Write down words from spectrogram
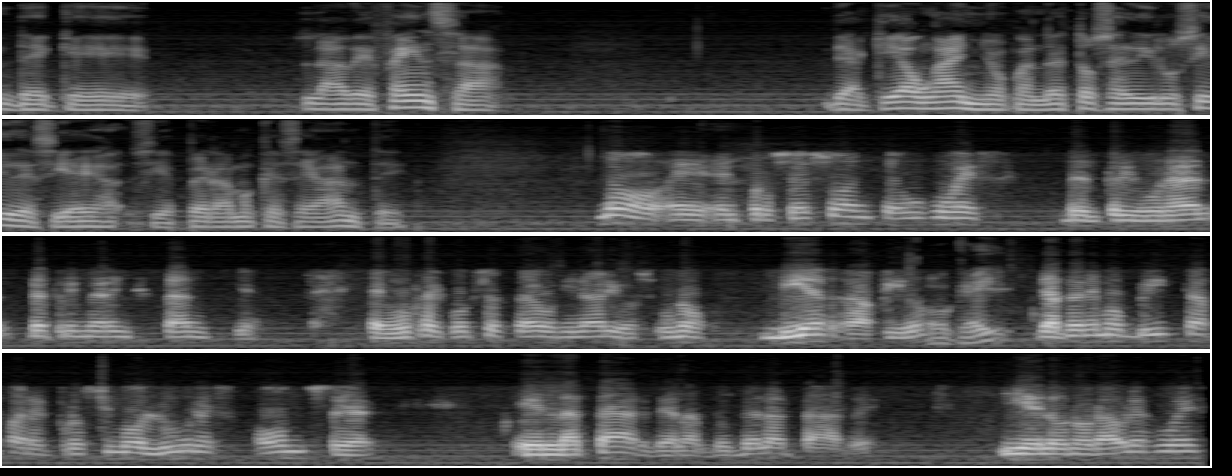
de que la defensa de aquí a un año, cuando esto se dilucide, si, es, si esperamos que sea antes, no, eh, el proceso ante un juez del tribunal de primera instancia en un recurso extraordinario es uno bien rápido. Okay. Ya tenemos vista para el próximo lunes 11 en la tarde, a las 2 de la tarde. Y el honorable juez,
